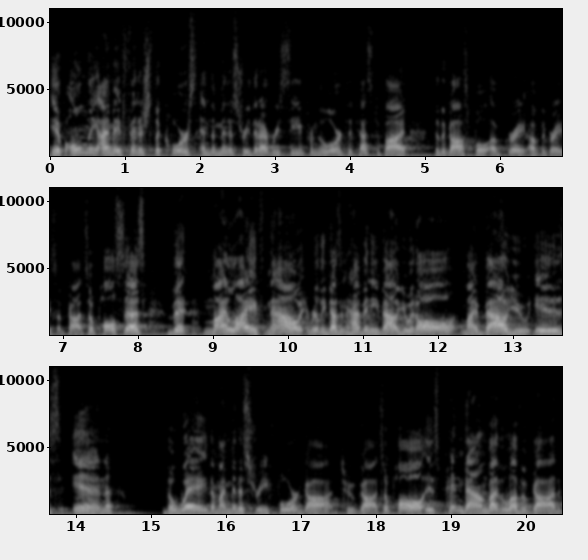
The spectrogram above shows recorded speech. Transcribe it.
if only I may finish the course and the ministry that I've received from the Lord to testify to the gospel of, great, of the grace of God. So Paul says that my life now, it really doesn't have any value at all. My value is in the way that my ministry for God, to God. So Paul is pinned down by the love of God,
